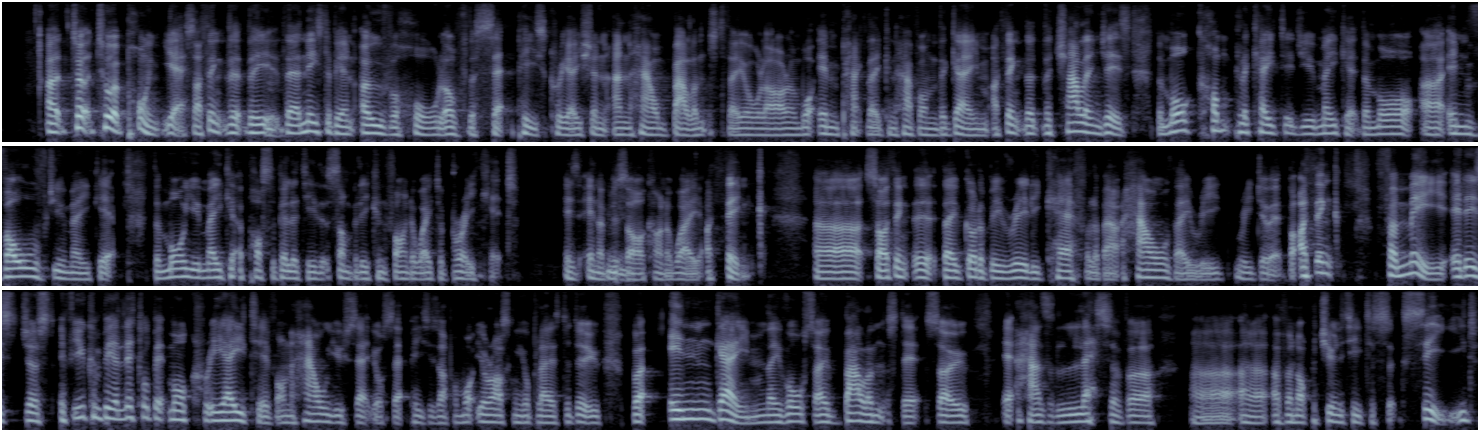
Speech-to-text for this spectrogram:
Uh, to to a point, yes. I think that the mm. there needs to be an overhaul of the set piece creation and how balanced they all are and what impact they can have on the game. I think that the challenge is the more complicated you make it, the more uh, involved you make it, the more you make it a possibility that somebody can find a way to break it. Is in a mm. bizarre mm. kind of way. I think. Uh, so I think that they've got to be really careful about how they re- redo it. But I think for me, it is just if you can be a little bit more creative on how you set your set pieces up and what you're asking your players to do, but in game they've also balanced it so it has less of a uh, uh, of an opportunity to succeed.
